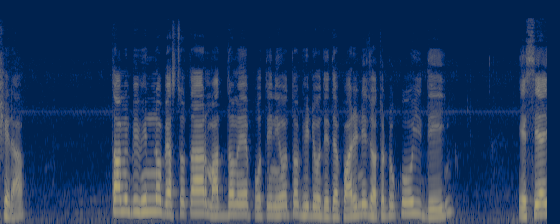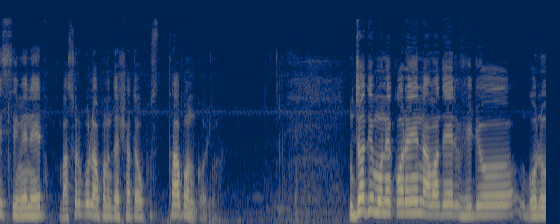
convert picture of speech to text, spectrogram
সেরা, তো আমি বিভিন্ন ব্যস্ততার মাধ্যমে প্রতিনিয়ত ভিডিও দিতে পারিনি, যতটুকুই দিই এসিআই সিমেন্টের বাছরগুলো আপনাদের সাথে উপস্থাপন করি। যদি মনে করেন আমাদের ভিডিওগুলো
